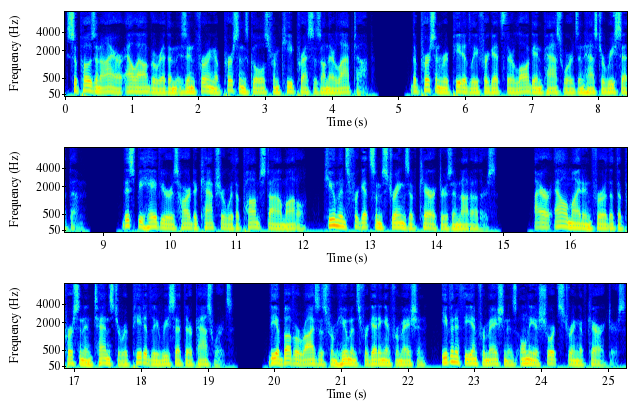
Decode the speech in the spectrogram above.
Suppose an IRL algorithm is inferring a person's goals from key presses on their laptop. The person repeatedly forgets their login passwords and has to reset them. This behavior is hard to capture with a POM style model, humans forget some strings of characters and not others. IRL might infer that the person intends to repeatedly reset their passwords. The above arises from humans forgetting information, even if the information is only a short string of characters.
